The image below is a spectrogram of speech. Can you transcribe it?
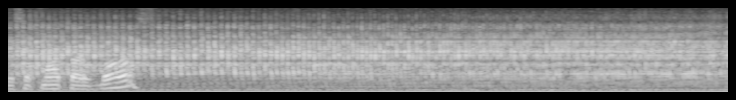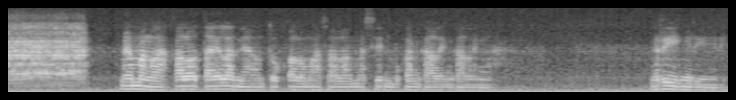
riset motor bos memang lah kalau Thailand ya untuk kalau masalah mesin bukan kaleng-kaleng lah. Ngeri ngeri ngeri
